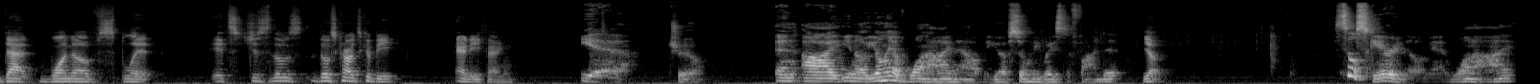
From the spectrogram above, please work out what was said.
that one of split, it's just those those cards could be anything. Yeah, true. And I, you know, you only have one eye now, but you have so many ways to find it. Yep. It's still scary though, man. One eye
